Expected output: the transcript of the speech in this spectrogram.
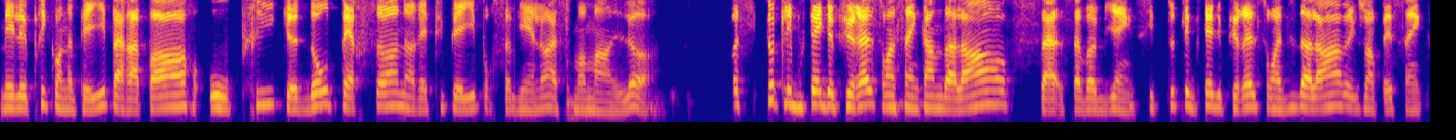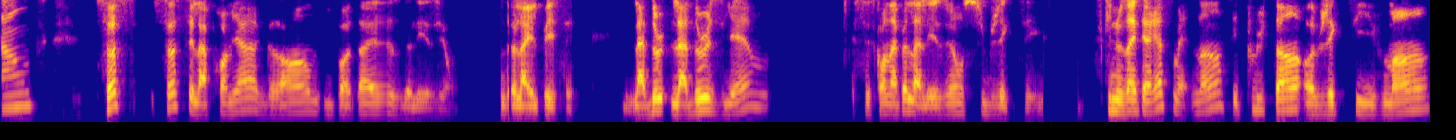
mais le prix qu'on a payé par rapport au prix que d'autres personnes auraient pu payer pour ce bien-là à ce moment-là. Si toutes les bouteilles de Purel sont à 50 ça, ça va bien. Si toutes les bouteilles de Purel sont à 10 et que j'en paie 50 ça, ça c'est la première grande hypothèse de lésion de la LPC. La, la deuxième, c'est ce qu'on appelle la lésion subjective. Ce qui nous intéresse maintenant, c'est plus tant objectivement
